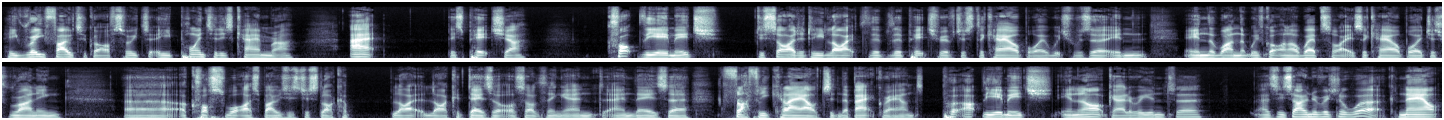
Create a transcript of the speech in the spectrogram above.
he rephotographed. So he, t- he pointed his camera at this picture, cropped the image, decided he liked the the picture of just the cowboy, which was uh, in in the one that we've got on our website. It's a cowboy just running uh, across what I suppose is just like a like like a desert or something, and and there's uh, fluffy clouds in the background. Put up the image in an art gallery and uh, as his own original work. Now,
